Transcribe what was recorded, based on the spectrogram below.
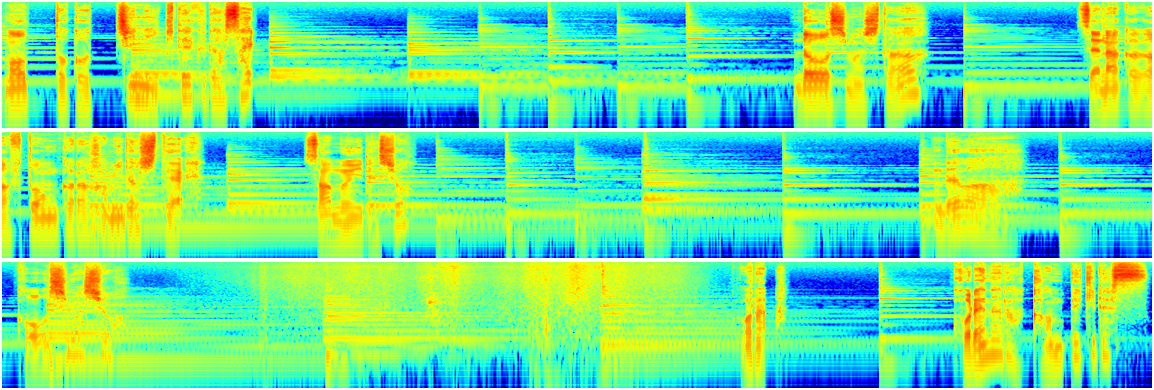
もっとこっちに来てください。どうしました？背中が布団からはみ出して寒いでしょ？ではこうしましょう。ほらこれなら完璧です。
